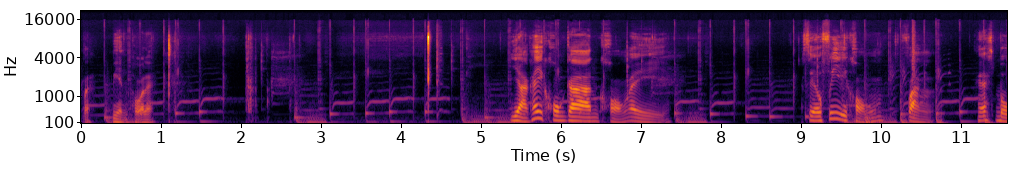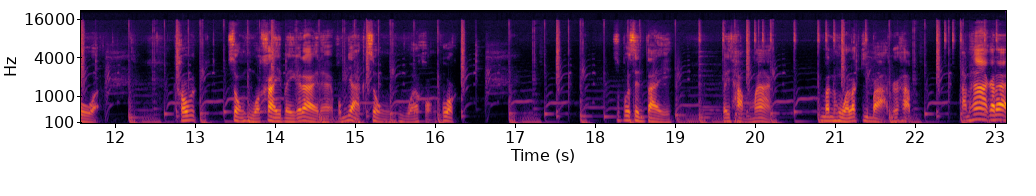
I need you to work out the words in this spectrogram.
ไปเปลี่ยนพอแล้ว อยากให้โครงการของไอเซลฟี่ของฝั่ง h a s b r o อะเขาส่งหัวใครไปก็ได้นะ ผมอยากส่งหัวของพวกซูเปอร์เซนไตไปทำมาก มันหัวละกี่บาทก็ครับพันห้าก็ได้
